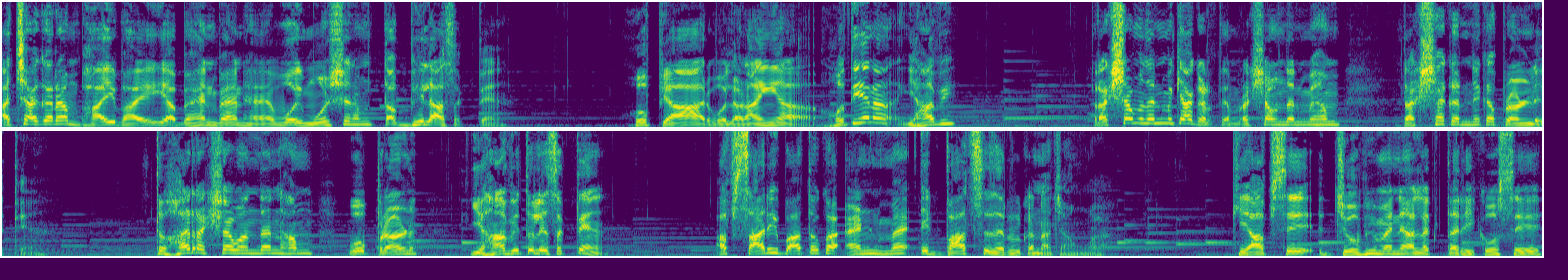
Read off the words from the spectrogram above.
अच्छा अगर हम भाई भाई या बहन बहन हैं, वो इमोशन हम तब भी ला सकते हैं। वो प्यार, वो लड़ाइयाँ, होती है ना, यहाँ भी। रक्षाबंधन में क्या करते हैं हम? रक्षाबंधन में हम रक्षा करने का प्रण लेते हैं। तो हर रक्षाबंधन हम वो प्रण यहाँ भी तो ले सकते हैं। अब सारी बातों का एंड मैं एक बात से ज़रूर करना चाहूँगा कि आपसे जो भी मैंने अलग तरीकों से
